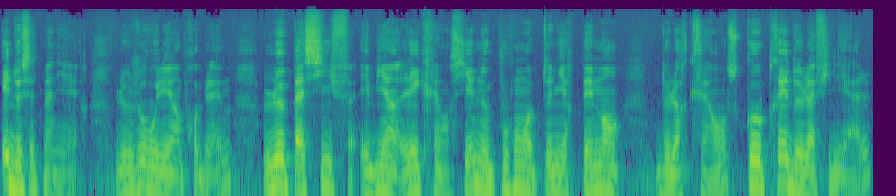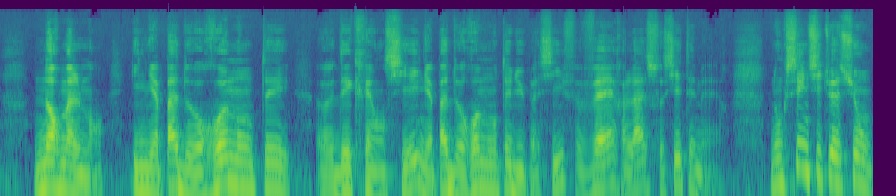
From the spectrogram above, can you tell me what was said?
et de cette manière, le jour où il y a un problème, le passif, eh bien, les créanciers ne pourront obtenir paiement de leurs créances qu'auprès de la filiale. Normalement, il n'y a pas de remontée euh, des créanciers, il n'y a pas de remontée du passif vers la société mère. Donc c'est une situation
